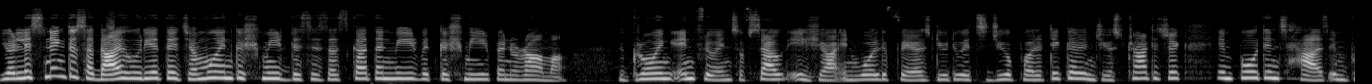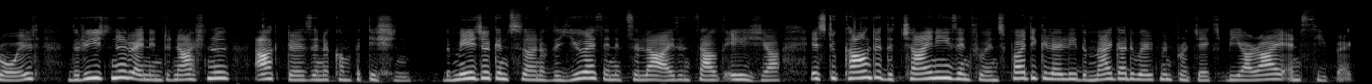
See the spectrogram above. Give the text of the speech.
You're listening to Sadai Hurriyat Jammu and Kashmir. This is Azka Tanveer with Kashmir Panorama. The growing influence of South Asia in world affairs due to its geopolitical and geostrategic importance has embroiled the regional and international actors in a competition. The major concern of the US and its allies in South Asia is to counter the Chinese influence, particularly the mega development projects BRI and CPEC.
